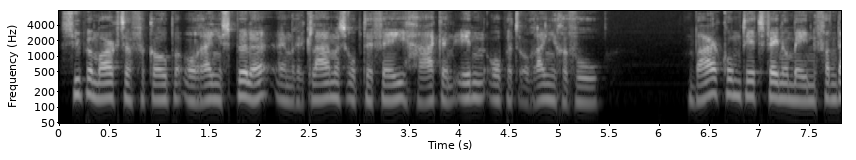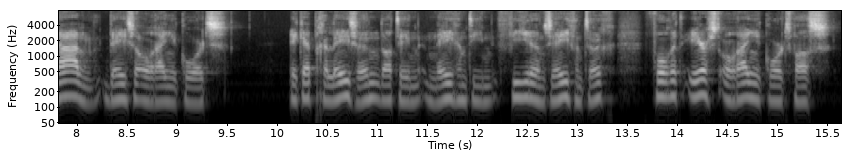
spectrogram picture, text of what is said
supermarkten verkopen oranje spullen en reclames op tv haken in op het oranje gevoel. Waar komt dit fenomeen vandaan, deze oranje koorts? Ik heb gelezen dat in 1974 voor het eerst oranje koorts was.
